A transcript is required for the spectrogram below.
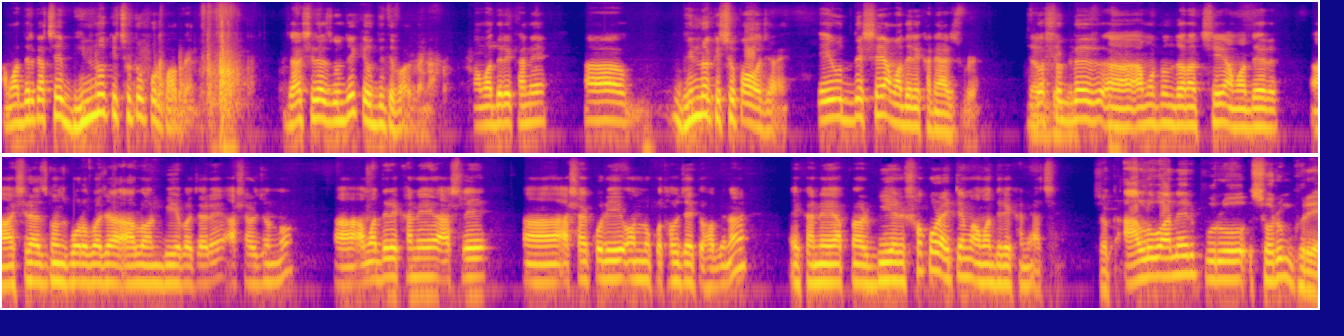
আমাদের কাছে ভিন্ন কিছু টোপর পাবেন যা সিরাজগঞ্জে কেউ দিতে পারবে না। আমাদের এখানে আহ, ভিন্ন কিছু পাওয়া যায়। এই উদ্দেশ্যে আমাদের এখানে আসবে। দর্শকদের আমন্ত্রণ জানাচ্ছি আমাদের সিরাজগঞ্জ বড় বাজার আলোয়ান বিয়ে বাজারে আসার জন্য। আমাদের এখানে আসলে আশা করি অন্য কোথাও যাইতে হবে না। এখানে আপনার বিয়ের সকল আইটেম আমাদের এখানে আছে। আলোয়ানের পুরো শোরুম ঘুরে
